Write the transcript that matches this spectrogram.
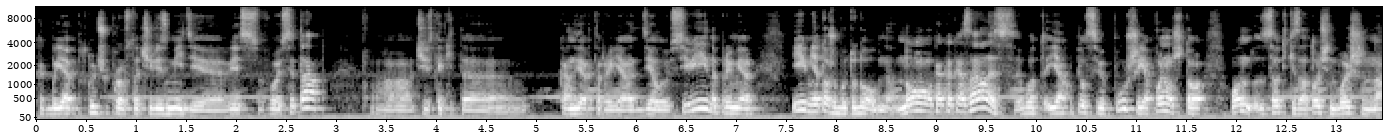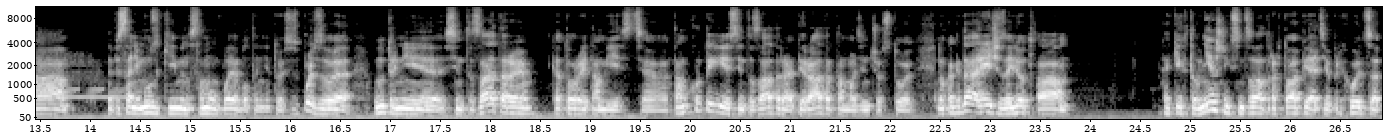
как бы я подключу просто через MIDI весь свой сетап, э, через какие-то конвертеры я делаю CV, например, и мне тоже будет удобно. Но, как оказалось, вот я купил себе Push, и я понял, что он все-таки заточен больше на написание музыки именно в самом в Ableton. То есть, используя внутренние синтезаторы, которые там есть. Э, там крутые синтезаторы, оператор там один что стоит. Но когда речь зайдет о каких-то внешних синтезаторах, то опять тебе приходится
